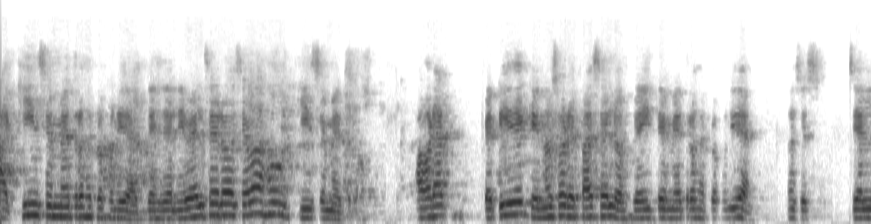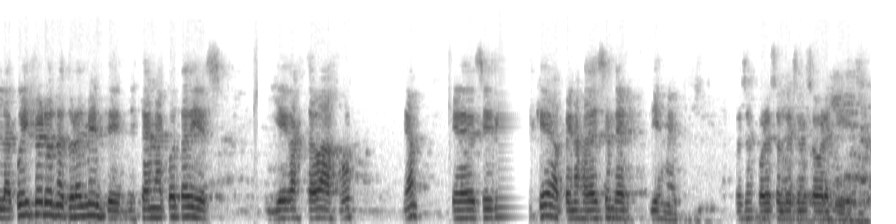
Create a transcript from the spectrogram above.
a 15 metros de profundidad. Desde el nivel 0 hacia abajo, 15 metros. Ahora, te pide que no sobrepase los 20 metros de profundidad. Entonces, si el acuífero naturalmente está en la cota 10 y llega hasta abajo, ¿ya? Quiere decir que apenas va a descender 10 metros. Entonces, por eso el descenso ahora es 10. ¿Por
